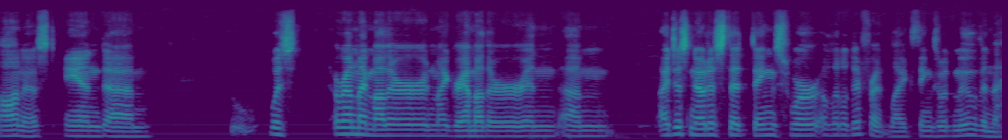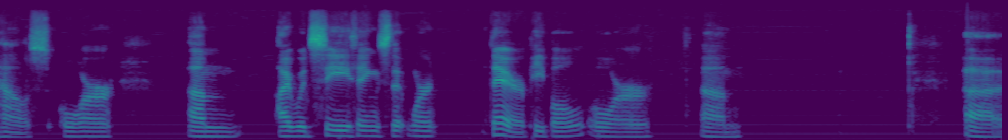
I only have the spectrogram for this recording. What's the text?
honest, and um, was around my mother and my grandmother and um, I just noticed that things were a little different. Like things would move in the house, or um, I would see things that weren't there, people or um, uh,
